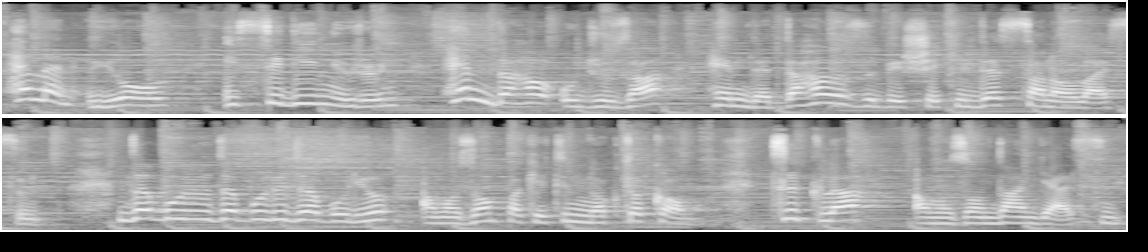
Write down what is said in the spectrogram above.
hemen üye ol, istediğin ürün hem daha ucuza hem de daha hızlı bir şekilde sana ulaşsın. www.amazonpaketim.com Tıkla Amazon'dan gelsin.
